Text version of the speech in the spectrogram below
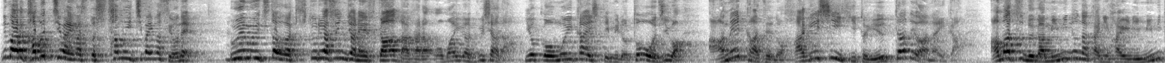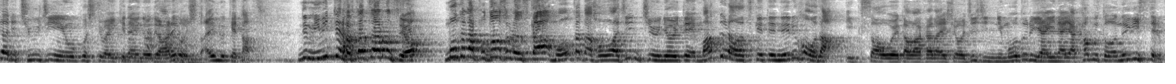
でもあれ被っちまいますと下向いちまいますよね。上向いてた方が聞き取りやすいんじゃねえですか？だからお前が愚者だ。よく思い返してみろ。当時は雨風の激しい日と言ったではないか。雨粒が耳の中に入り耳だれ中耳炎を起こしてはいけないのであれを下へ向けた。で、耳ってのは二つあるんですよ。もう片方どうするんですか？もう片方は陣中において枕をつけて寝る方だ。戦を終えた若大将自陣に戻るや否や兜を脱ぎ捨てる。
